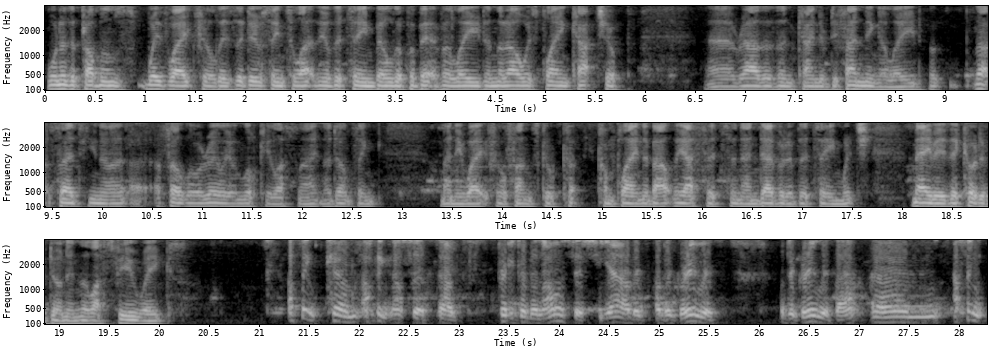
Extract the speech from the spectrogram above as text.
one of the problems with Wakefield is they do seem to let the other team build up a bit of a lead and they're always playing catch up uh, rather than kind of defending a lead. But that said, you know, I, I, felt they were really unlucky last night and I don't think many Wakefield fans could co- complain about the effort and endeavour of the team, which maybe they could have done in the last few weeks. I think um, I think that's a, a, pretty good analysis. Yeah, I'd, I'd, agree with I'd agree with that. Um, I think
